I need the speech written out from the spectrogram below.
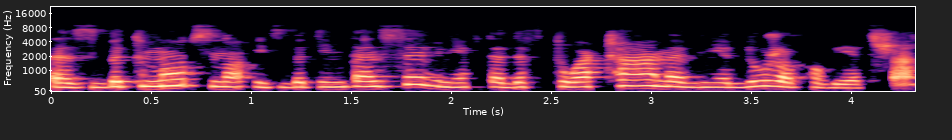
e, zbyt mocno i zbyt intensywnie, wtedy wtłaczamy w nie dużo powietrza,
